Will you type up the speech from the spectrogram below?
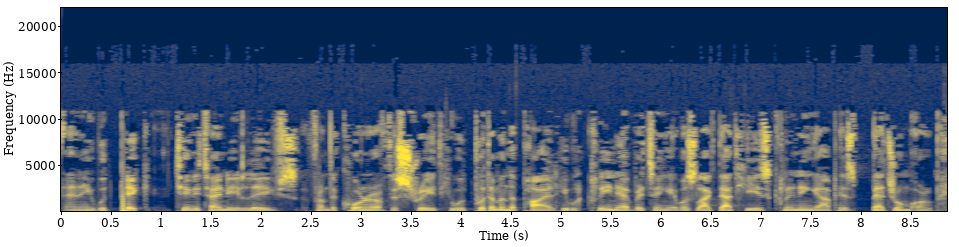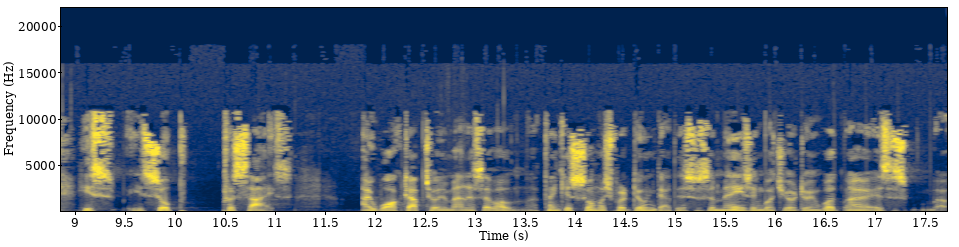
and he would pick teeny tiny leaves from the corner of the street. He would put them in the pile. He would clean everything. It was like that he is cleaning up his bedroom or he's, he's so precise. I walked up to him and I said, "Well, thank you so much for doing that. This is amazing what you're doing. What uh, is this? Uh,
